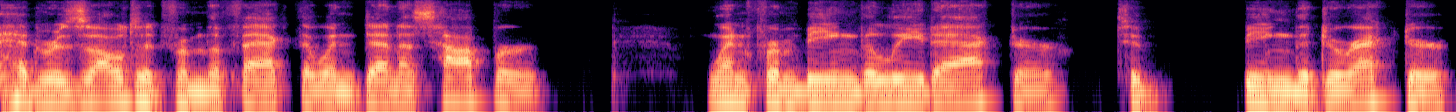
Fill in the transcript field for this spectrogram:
had resulted from the fact that when Dennis Hopper went from being the lead actor to being the director,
